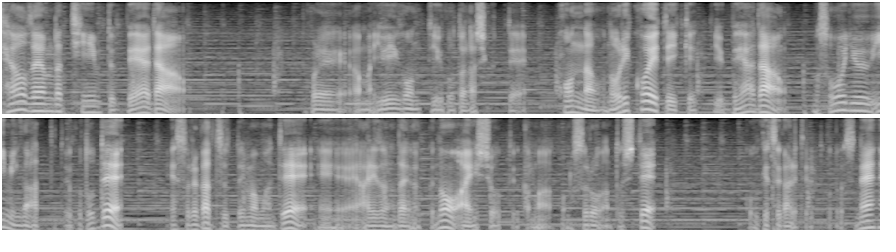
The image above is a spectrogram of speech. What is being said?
Tell them the team to bear down これがまあ遺言っていうことらしくて、困難を乗り越えていけっていう bear down そういう意味があったということで、それがずっと今まで、えー、アリゾナ大学の愛称というか、まあ、このスローガンとしてこう受け継がれてるということですね。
